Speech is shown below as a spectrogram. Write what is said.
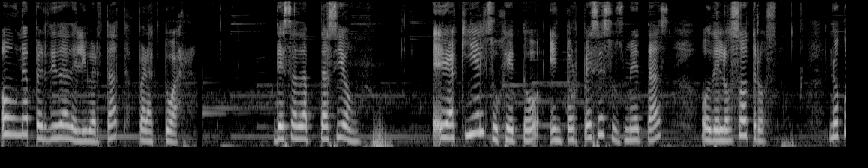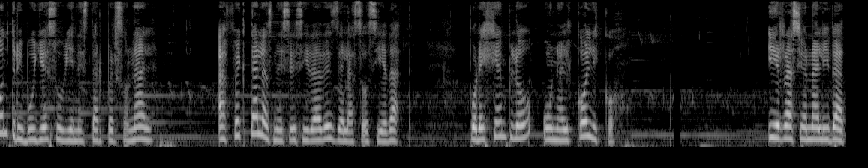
o una pérdida de libertad para actuar. Desadaptación. Aquí el sujeto entorpece sus metas o de los otros, no contribuye su bienestar personal, afecta las necesidades de la sociedad. Por ejemplo, un alcohólico Irracionalidad.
